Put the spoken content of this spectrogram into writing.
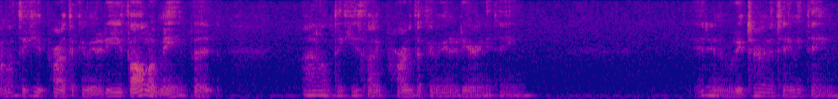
I don't think he's part of the community. He followed me, but I don't think he's like part of the community or anything. It didn't really turn into anything.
